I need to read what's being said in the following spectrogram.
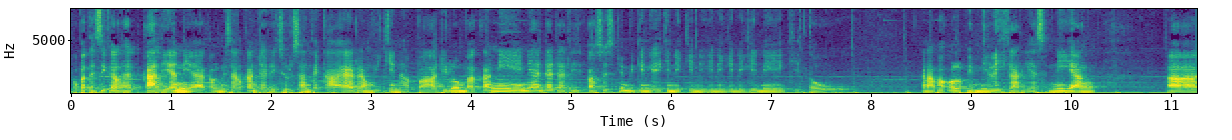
kompetensi kal- kalian ya. Kalau misalkan dari jurusan TKR yang bikin apa dilombakan nih ini ada dari osis yang bikin kayak gini gini gini gini gini gitu. Kenapa kalau lebih milih karya seni yang eh,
